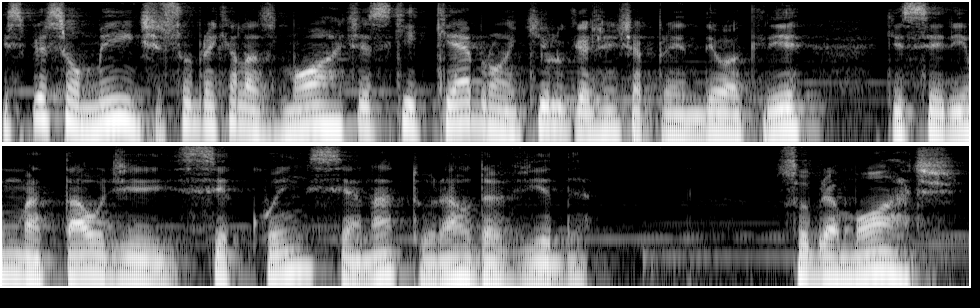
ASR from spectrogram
especialmente sobre aquelas mortes que quebram aquilo que a gente aprendeu a crer que seria uma tal de sequência natural da vida. Sobre a morte,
